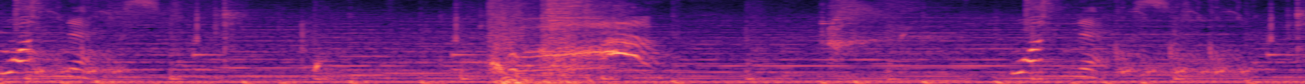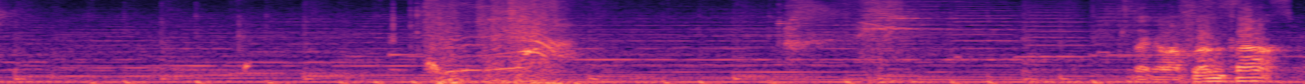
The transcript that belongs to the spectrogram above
What next? What next? Ataca la planta.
